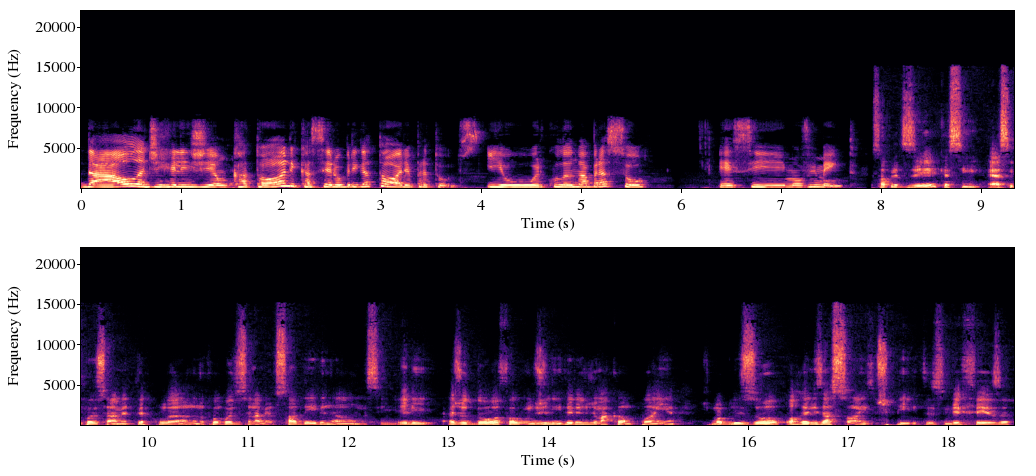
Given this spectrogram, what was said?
da aula de religião católica ser obrigatória para todos. E o Herculano abraçou esse movimento. Só para dizer que assim, esse posicionamento do Herculano não foi um posicionamento só dele não, assim, ele ajudou, foi um dos líderes de uma campanha que mobilizou organizações espíritas em defesa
